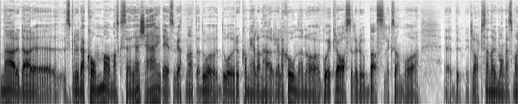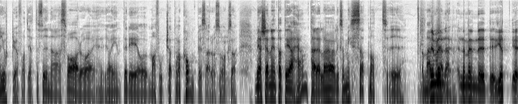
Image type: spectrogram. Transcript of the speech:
när det där, eh, skulle det där komma och man ska säga jag är kär i dig så vet man att då, då kommer hela den här relationen att gå i kras eller rubbas. Liksom. Och, eh, klart, sen har vi många som har gjort det och fått jättefina svar och jag är inte det och man fortsätter vara kompisar och så också. Men jag känner inte att det har hänt här eller har jag liksom missat något i de här Nej breven? nej, men eh, jag, jag,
